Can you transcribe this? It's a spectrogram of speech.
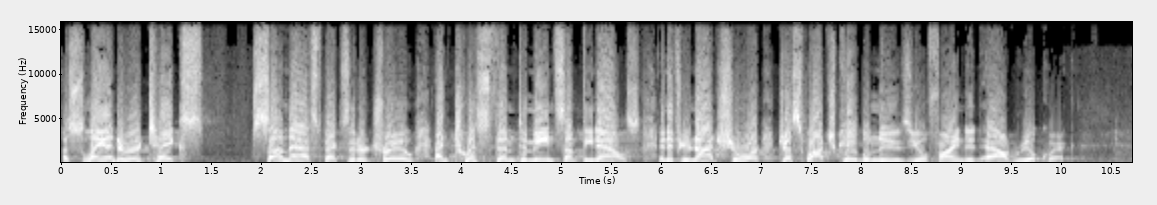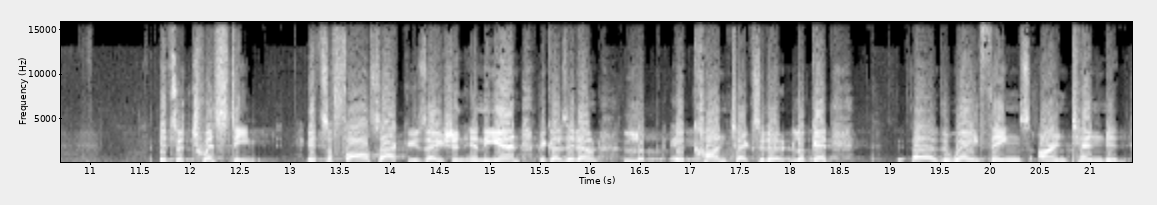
A slanderer takes some aspects that are true and twists them to mean something else. And if you're not sure, just watch cable news. You'll find it out real quick. It's a twisting. It's a false accusation in the end because they don't look at context. They don't look at uh, the way things are intended.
